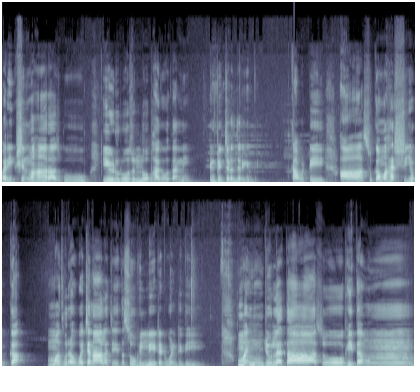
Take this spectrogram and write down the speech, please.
పరీక్షిన్ మహారాజుకు ఏడు రోజుల్లో భాగవతాన్ని వినిపించడం జరిగింది. కాబట్టి ఆ సుఖమహర్షి యొక్క మధుర వచనాల చేత శోభిల్లేటటువంటిది. మంజులతా శోభితమున్.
